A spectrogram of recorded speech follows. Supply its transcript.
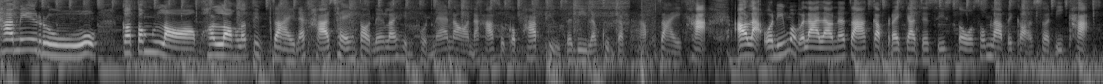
ถ้าไม่รู้ก็ต้องลองพอลองแล้วติดใจนะคะ ใช้อย่างต่อเนื่องแล้วเห็นผลแน่นอนนะคะ สุขภาพผิวจะดีและคุณจะประทับใจค่ะ เอาล่ะวันนี้หมดเวลาแล้วนะจ๊ะกับรายการ JC Store ส้มลาไปก่อน สวัสดีค่ะ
